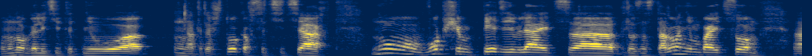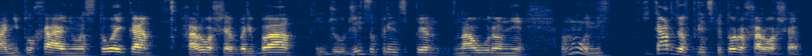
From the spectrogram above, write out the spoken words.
много летит от него от рештоков в соцсетях. Ну, в общем, Педи является разносторонним бойцом, неплохая у него стойка, хорошая борьба, и джиу-джитсу, в принципе, на уровне. Ну, и кардио, в принципе, тоже хорошее.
